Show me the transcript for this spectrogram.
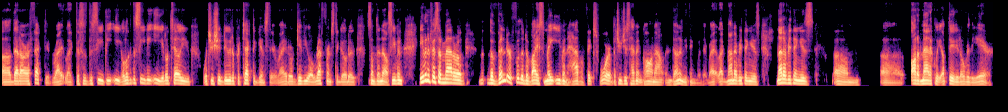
uh that are effective right? Like this is the cve go look at the cve it'll tell you what you should do to protect against it right? Or give you a reference to go to something else. Even even if it's a matter of the vendor for the device may even have a fix for it but you just haven't gone out and done anything with it right? Like not everything is not everything is um uh, automatically updated over the air.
